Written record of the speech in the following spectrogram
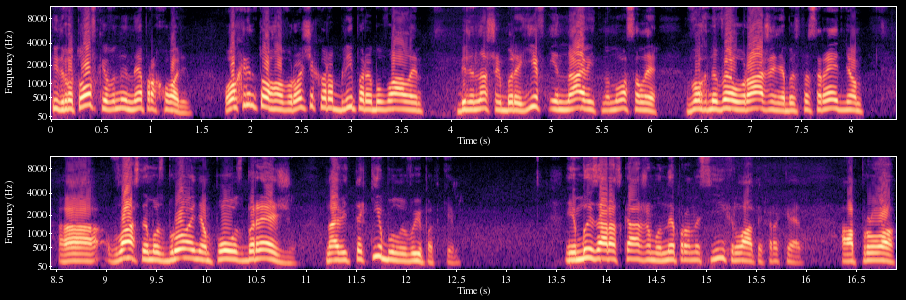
підготовки вони не проходять. Окрім того, ворожі кораблі перебували біля наших берегів і навіть наносили вогневе ураження безпосередньо е, власним озброєнням по узбережжю. Навіть такі були випадки. І ми зараз кажемо не про носії крилатих ракет, а про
